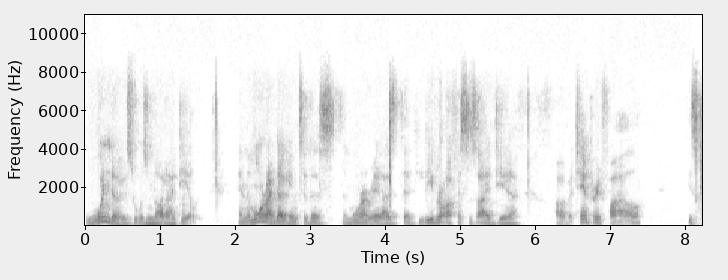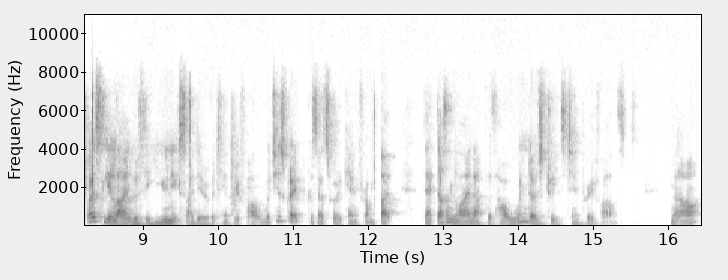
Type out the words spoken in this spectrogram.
Windows was not ideal. And the more I dug into this, the more I realized that LibreOffice's idea of a temporary file is closely aligned with the Unix idea of a temporary file, which is great because that's where it came from, but that doesn't line up with how Windows treats temporary files. Now,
